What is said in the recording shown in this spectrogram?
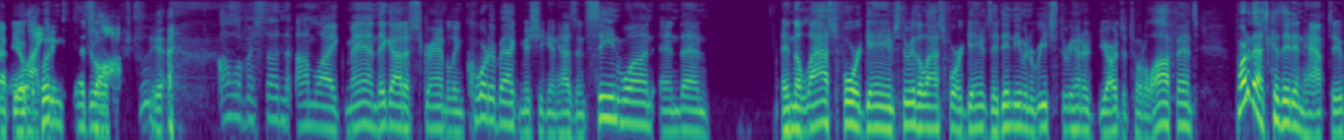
tapioca pudding schedule. Soft. Yeah. All of a sudden, I'm like, man, they got a scrambling quarterback. Michigan hasn't seen one. And then in the last four games, three of the last four games, they didn't even reach 300 yards of total offense. Part of that's because they didn't have to.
